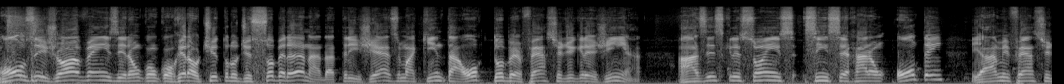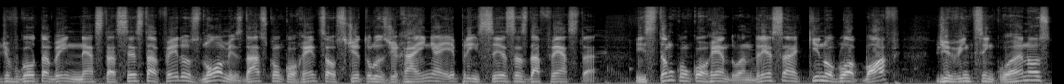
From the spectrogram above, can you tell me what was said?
11 jovens irão concorrer ao título de soberana da 35ª Oktoberfest de Igrejinha. As inscrições se encerraram ontem e a Amifest divulgou também nesta sexta-feira os nomes das concorrentes aos títulos de rainha e princesas da festa. Estão concorrendo Andressa Kinobloboff, de 25 anos,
